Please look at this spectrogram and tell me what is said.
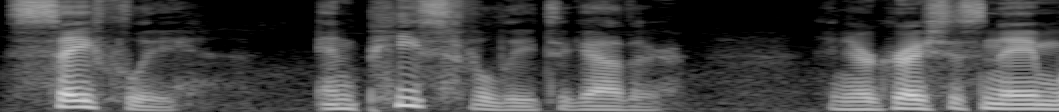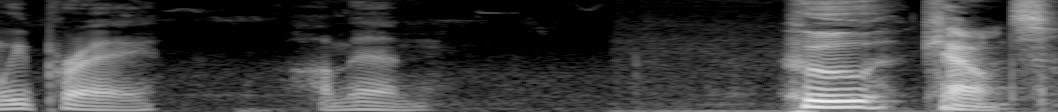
safely and peacefully together. In your gracious name we pray. Amen. Who counts?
